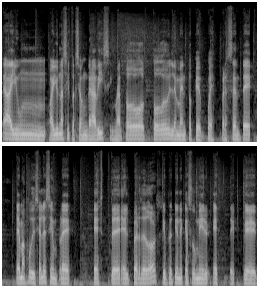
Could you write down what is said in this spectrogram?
hay un, hay una situación gravísima. Todo, todo elemento que pues presente temas judiciales siempre este, el perdedor siempre tiene que asumir este, eh,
